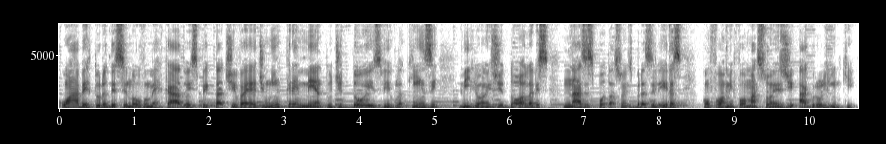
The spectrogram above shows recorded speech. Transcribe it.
Com a abertura desse novo mercado, a expectativa é de um incremento de 2,15 milhões de dólares nas exportações brasileiras, conforme informações de AgroLink.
